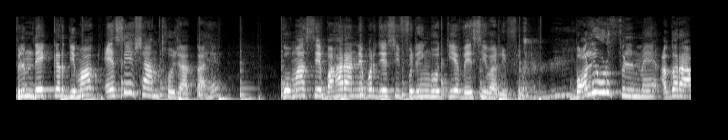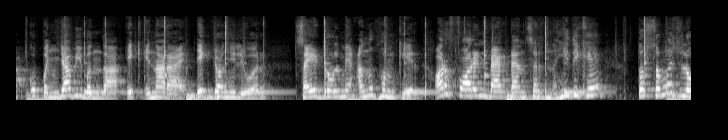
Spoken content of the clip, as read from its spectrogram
फ़िल्म देखकर दिमाग ऐसे शांत हो जाता है, कोमा से बाहर आने पर जैसी फीलिंग होती है, वैसी वाली फ़िल्म बॉलीवुड फ़िल्म में अगर आपको पंजाबी बंदा, एक एनआरआई एक जॉनी लिवर साइड रोल में अनुपम खेर और फॉरेन बैक डांसर नहीं दिखे तो समझ लो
